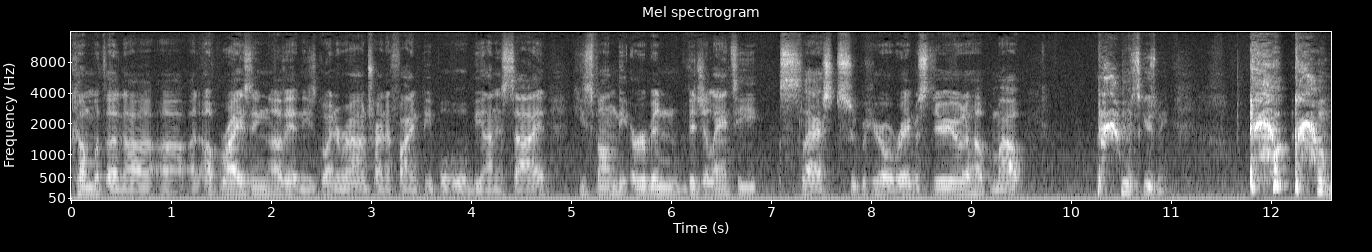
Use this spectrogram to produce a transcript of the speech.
come with an uh, uh, an uprising of it, and he's going around trying to find people who will be on his side. He's found the urban vigilante slash superhero Rey Mysterio to help him out. Excuse me.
